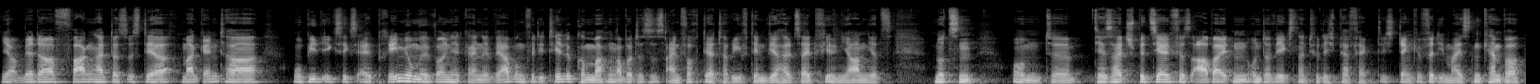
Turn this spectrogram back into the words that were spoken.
Ja, wer da Fragen hat, das ist der Magenta Mobil XXL Premium. Wir wollen ja keine Werbung für die Telekom machen, aber das ist einfach der Tarif, den wir halt seit vielen Jahren jetzt nutzen. Und äh, der ist halt speziell fürs Arbeiten unterwegs natürlich perfekt. Ich denke, für die meisten Camper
